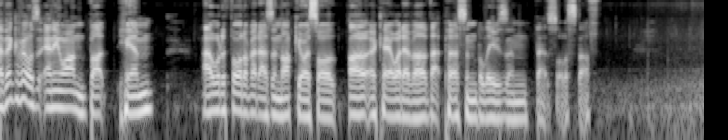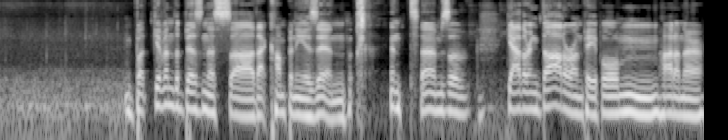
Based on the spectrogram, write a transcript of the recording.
I think if it was anyone but him, I would have thought of it as innocuous or, oh, okay, whatever, that person believes in that sort of stuff. But given the business uh, that company is in, in terms of gathering data on people, hmm, I don't know.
